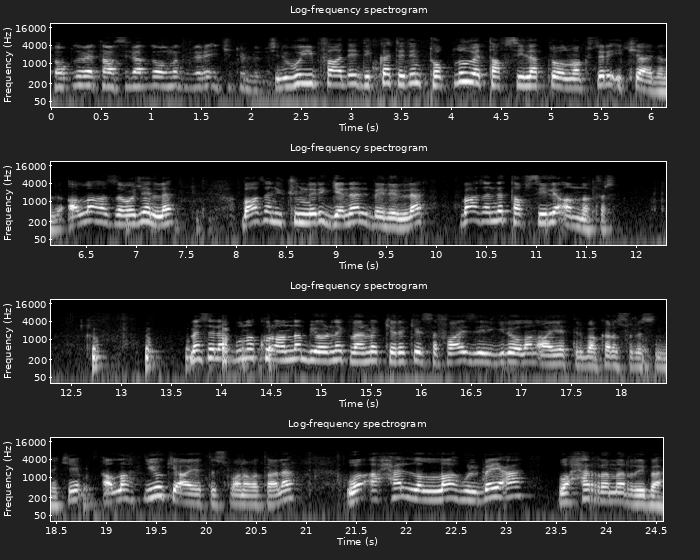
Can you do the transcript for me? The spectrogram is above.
toplu ve tafsilatlı olmak üzere iki türlüdür. Şimdi bu ifadeye dikkat edin. Toplu ve tafsilatlı olmak üzere ikiye ayrılır. Allah Azze ve Celle bazen hükümleri genel belirler, bazen de tafsili anlatır. Mesela buna Kur'an'dan bir örnek vermek gerekirse faizle ilgili olan ayettir Bakara suresindeki. Allah diyor ki ayette subhanahu ve teala وَاَحَلَّ اللّٰهُ الْبَيْعَ وَحَرَّمَ الرِّبَى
